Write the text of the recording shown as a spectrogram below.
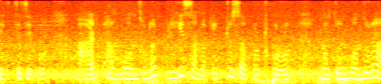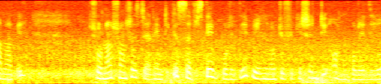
দেখতে থেকো। আর বন্ধুরা প্লিজ আমাকে একটু সাপোর্ট করো। নতুন বন্ধুরা, আমাকে সোনার সংসার চ্যানেলটিকে সাবস্ক্রাইব করে দিয়ে বেল নোটিফিকেশানটি অন করে দিও।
